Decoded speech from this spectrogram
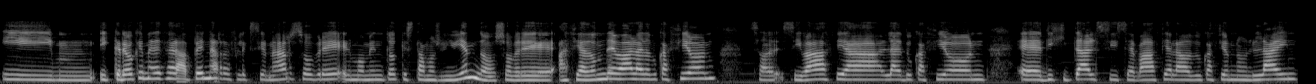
y, y creo que merece la pena reflexionar sobre el momento que estamos viviendo, sobre hacia dónde va la educación, si va hacia la educación eh, digital, si se va hacia la educación online,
